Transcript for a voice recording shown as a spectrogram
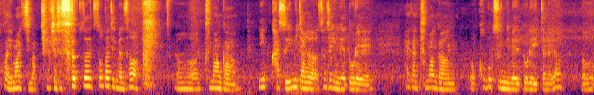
코가 이마치 막 질질 쏟아- 쏟아지면서 어, 두만강 이 가수 이미자 선생님의 노래 하여간 두만강 어, 고복수님의 노래 있잖아요. 어,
